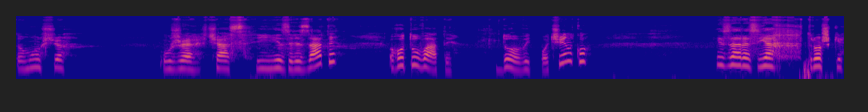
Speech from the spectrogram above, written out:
тому що вже час її зрізати, готувати до відпочинку. І зараз я трошки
